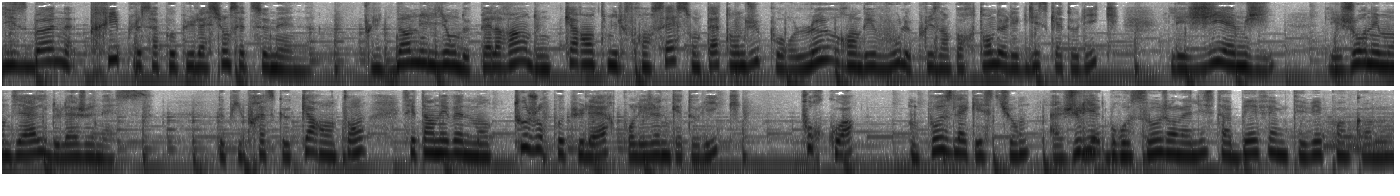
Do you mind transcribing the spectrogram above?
Lisbonne triple sa population cette semaine. Plus d'un million de pèlerins, dont 40 000 Français, sont attendus pour le rendez-vous le plus important de l'Église catholique, les JMJ, les Journées mondiales de la jeunesse. Depuis presque 40 ans, c'est un événement toujours populaire pour les jeunes catholiques. Pourquoi? On pose la question à Juliette Brosseau, journaliste à bfmtv.com.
